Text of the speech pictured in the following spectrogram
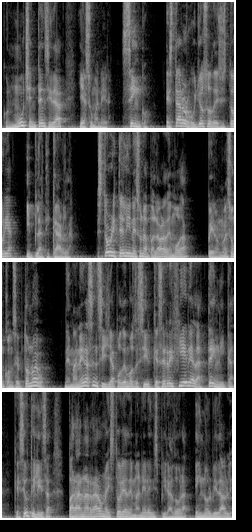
con mucha intensidad y a su manera. 5. Estar orgulloso de su historia y platicarla. Storytelling es una palabra de moda, pero no es un concepto nuevo. De manera sencilla podemos decir que se refiere a la técnica que se utiliza para narrar una historia de manera inspiradora e inolvidable.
